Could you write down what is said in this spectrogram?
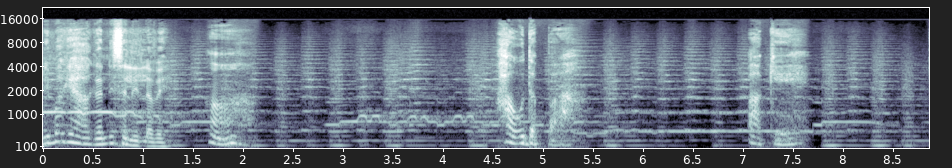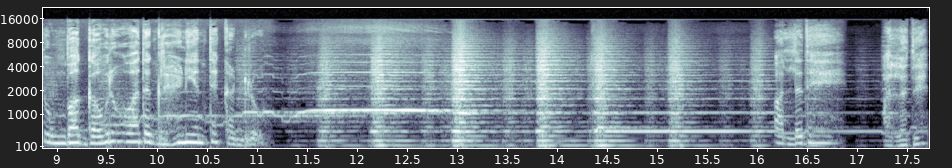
ನಿಮಗೆ ಹಾಗನ್ನಿಸಲಿಲ್ಲವೇ? ಹೌದಪ್ಪ. ಆಕೆ ತುಂಬಾ ಗೌರವವಾದ ಗೃಹಿಣಿಯಂತೆ ಕಂಡ್ರು. ಅಲ್ಲದೆ ಅಲ್ಲದೆ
